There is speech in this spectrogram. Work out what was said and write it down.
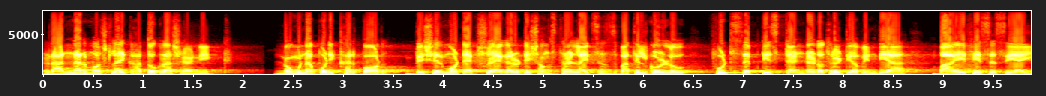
রান্নার মশলায় ঘাতক রাসায়নিক। নমুনা পরীক্ষার পর দেশের মোট একশো এগারোটি সংস্থার লাইসেন্স বাতিল করল food safety standard authority of India বা এফএসএসএআই।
